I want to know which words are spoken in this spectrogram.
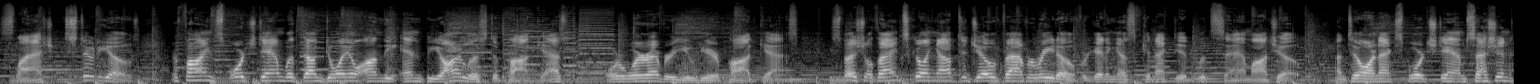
slash studios or find Sports Jam with Doug Doyle on the NPR list of podcasts or wherever you hear podcasts. Special thanks going out to Joe Favorito for getting us connected with Sam Acho. Until our next Sports Jam session,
